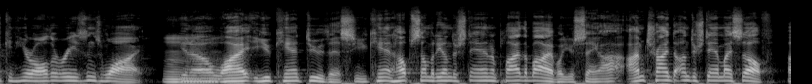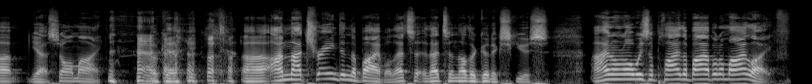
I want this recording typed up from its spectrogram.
can hear all the reasons why. Mm-hmm. You know, mm-hmm. why you can't do this. You can't help somebody understand and apply the Bible. You're saying, I- am trying to understand myself. Uh, yeah, so am I. Okay. uh, I'm not trained in the Bible. That's, that's another good excuse. I don't always apply the Bible to my life.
